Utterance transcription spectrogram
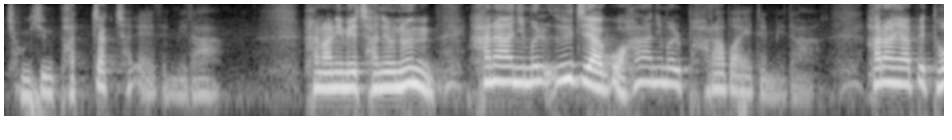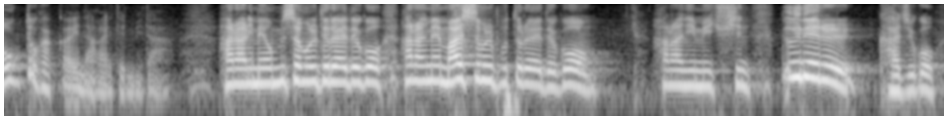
정신 바짝 차려야 됩니다. 하나님의 자녀는 하나님을 의지하고 하나님을 바라봐야 됩니다. 하나님 앞에 더욱더 가까이 나가야 됩니다. 하나님의 음성을 들어야 되고 하나님의 말씀을 붙들어야 되고 하나님이 주신 은혜를 가지고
